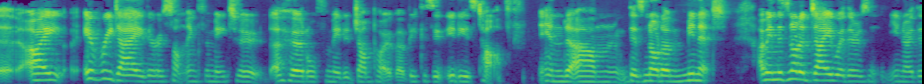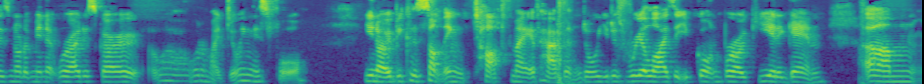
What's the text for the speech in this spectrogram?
uh, I every day there is something for me to a hurdle for me to jump over because it, it is tough, and um, there's not a minute. I mean, there's not a day where there's you know there's not a minute where I just go, oh, what am I doing this for? You know, because something tough may have happened, or you just realize that you've gone broke yet again. Um,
